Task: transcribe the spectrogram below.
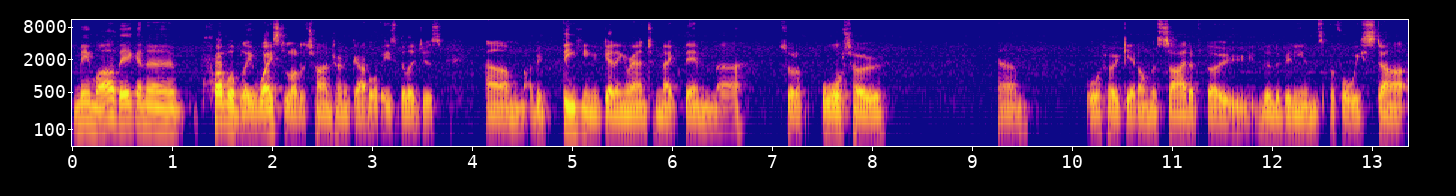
Meanwhile, they're going to probably waste a lot of time trying to grab all these villages. Um, I've been thinking of getting around to make them uh, sort of auto um, auto get on the side of the the Lavinians before we start,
